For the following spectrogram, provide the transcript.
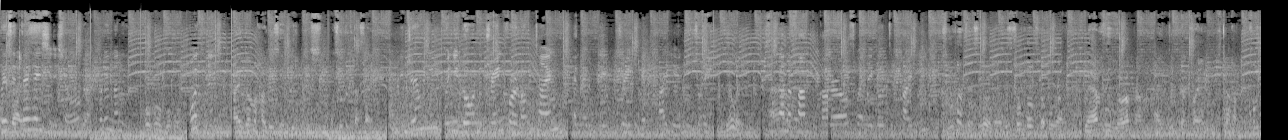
めっちゃ美味しいでしょこれ何 What? I don't know how to say it in English 教えてください In Germany, when you go on the train for a long time and then they drink and party and it's like Really? kind of fun for girls when they go to party. 新幹線すごいね。私、そうコンフタボーが、When I was in Europe and I took the train, なんかこんな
